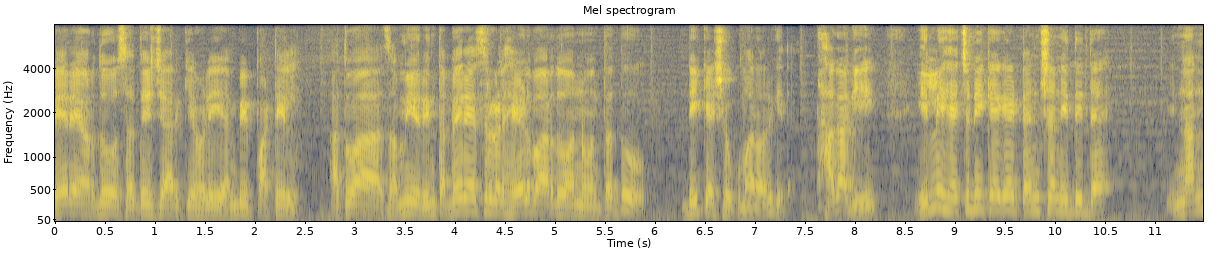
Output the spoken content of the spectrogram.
ಬೇರೆಯವ್ರದ್ದು ಸತೀಶ್ ಜಾರಕಿಹೊಳಿ, ಎಂ ಬಿ ಪಾಟೀಲ್ ಅಥವಾ ಜಮೀರ್ ಇಂಥ ಬೇರೆ ಹೆಸರುಗಳು ಹೇಳಬಾರ್ದು ಅನ್ನುವಂಥದ್ದು ಡಿ ಕೆ ಶಿವಕುಮಾರ್ ಅವ್ರಿಗಿದೆ. ಹಾಗಾಗಿ ಇಲ್ಲಿ ಹೆಚ್ ಡಿ ಕೆಗೆ ಟೆನ್ಷನ್ ಇದ್ದಿದ್ದೆ. ನನ್ನ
